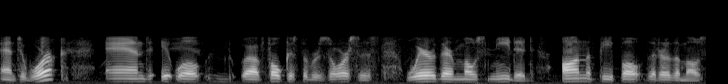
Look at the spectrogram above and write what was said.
and to work, and it will uh, focus the resources where they're most needed on the people that are the most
